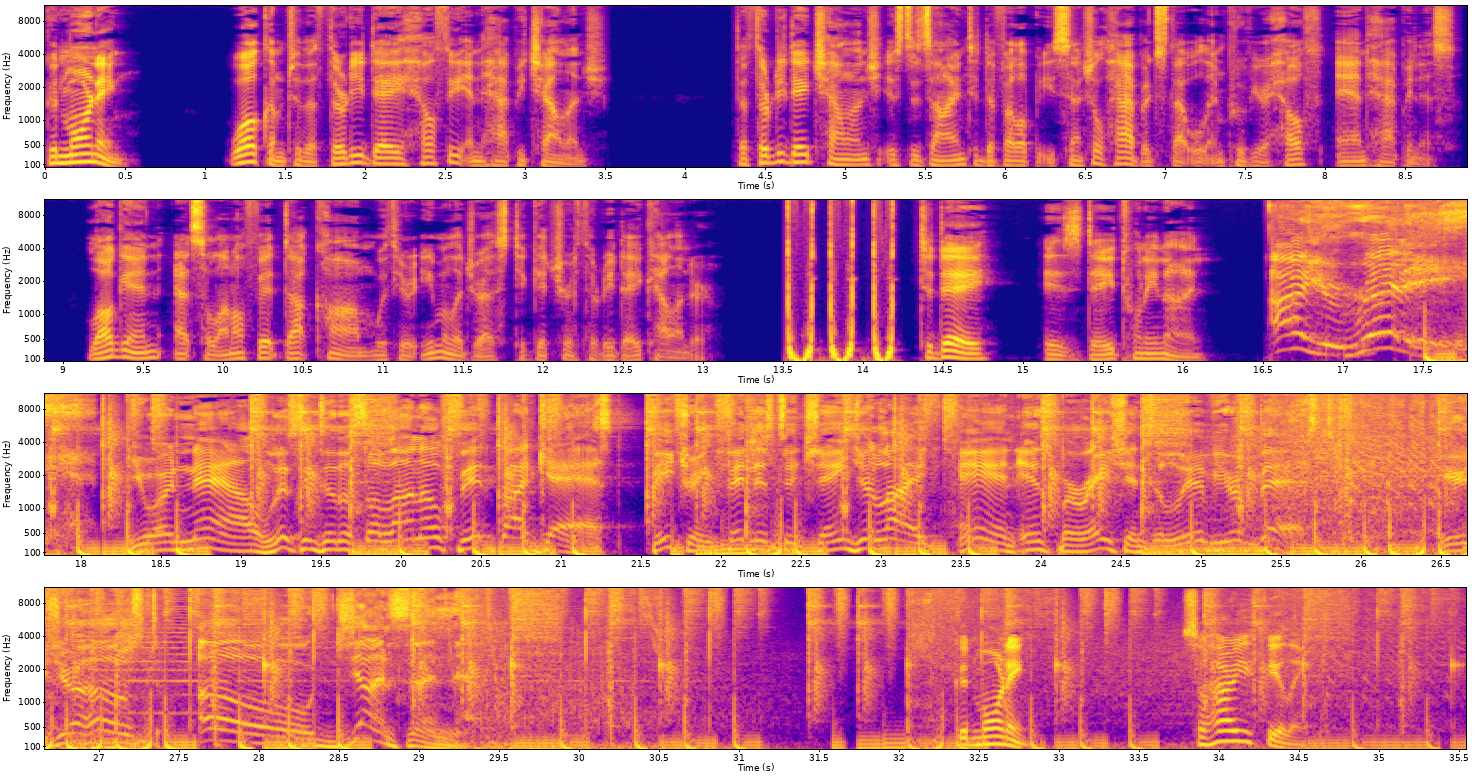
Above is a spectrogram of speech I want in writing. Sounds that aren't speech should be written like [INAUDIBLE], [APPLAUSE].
Good morning. Welcome to the 30 Day Healthy and Happy Challenge. The 30 Day Challenge is designed to develop essential habits that will improve your health and happiness. Log in at solanofit.com with your email address to get your 30 day calendar. Today is day 29. Are you ready? You are now listening to the Solano Fit Podcast, featuring fitness to change your life and inspiration to live your best. Here's your host, O. Johnson. Good morning. So, how are you feeling?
